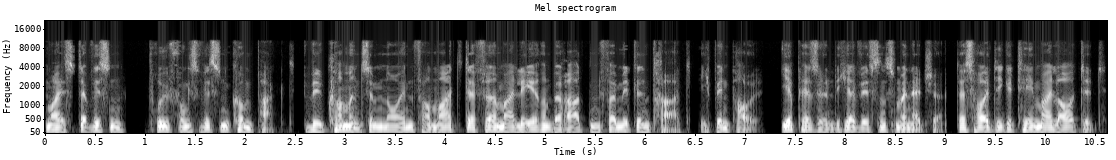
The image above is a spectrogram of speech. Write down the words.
Meisterwissen, Prüfungswissen kompakt. Willkommen zum neuen Format der Firma Lehren beraten vermitteln trat. Ich bin Paul, Ihr persönlicher Wissensmanager. Das heutige Thema lautet,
